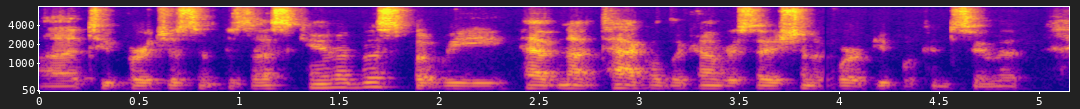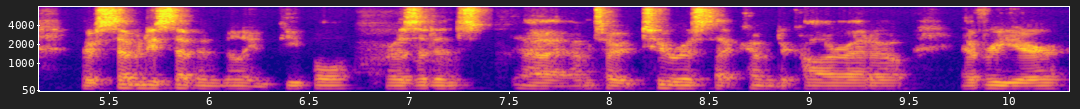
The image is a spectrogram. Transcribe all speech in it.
uh, to purchase and possess cannabis. But we have not tackled the conversation of where people consume it. There's 77 million people, residents, uh, I'm sorry, tourists that come to Colorado every year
